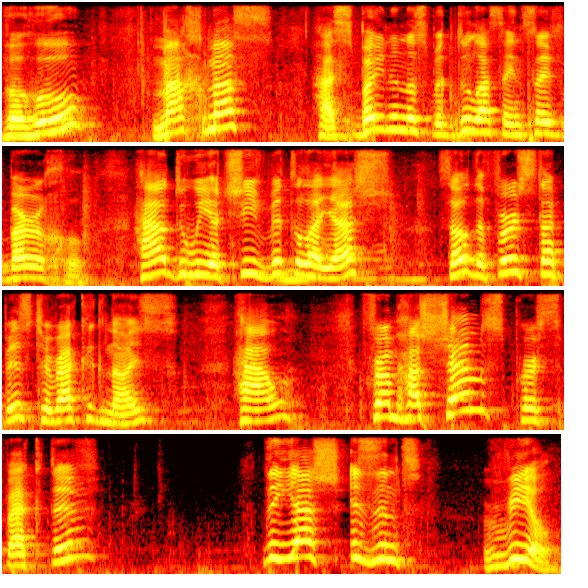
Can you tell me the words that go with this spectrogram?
Vahu machmas how do we achieve Bittul Hayesh? So the first step is to recognize how, from Hashem's perspective, the Yesh isn't real.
